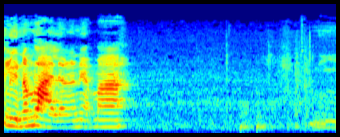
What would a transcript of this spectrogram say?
กลืนน้ำลายแล้วนะเนี่ย มา นี่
